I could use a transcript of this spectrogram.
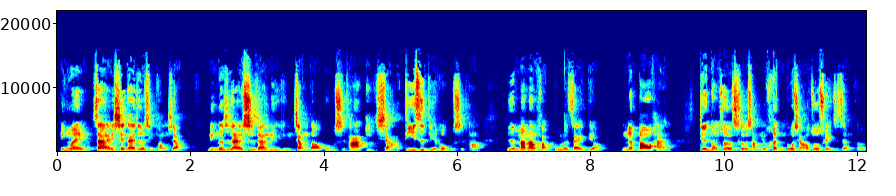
因为在现在这个情况下，宁德时代的市占率已经降到五十趴以下，第一次跌破五十趴，就是慢慢缓步的在掉。因为包含电动车的车厂有很多想要做垂直整合，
